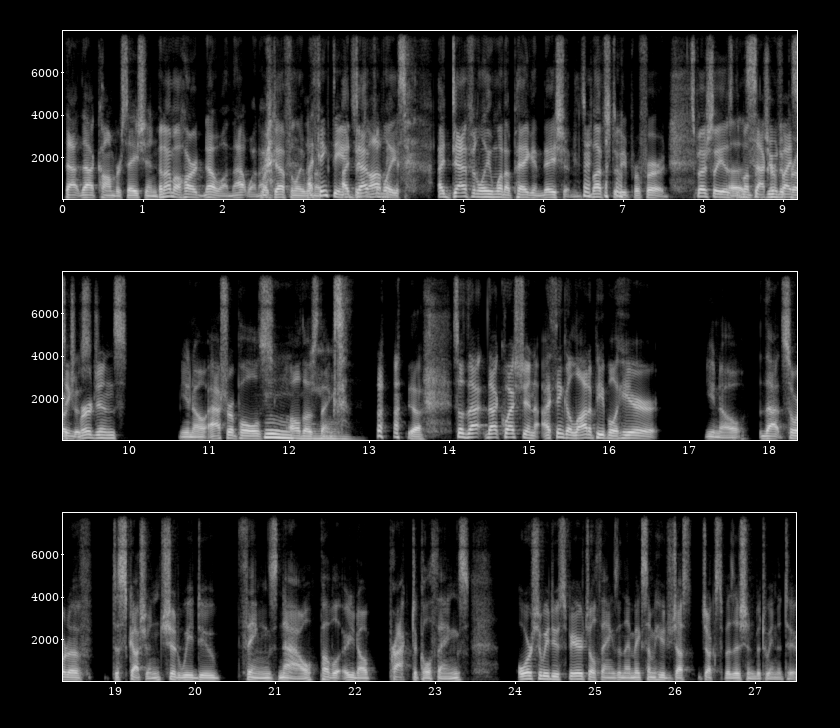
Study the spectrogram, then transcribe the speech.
That that conversation. And I'm a hard no on that one. I definitely I want think the I answer definitely obvious. I definitely want a pagan nation. It's much to be preferred, especially as the Uh, month of June sacrificing approaches. virgins, you know, Asherah poles, all those things. Yeah. So that that question, I think a lot of people hear, you know, that sort of discussion. Should we do things now, public, you know, practical things, or should we do spiritual things? And they make some huge just, juxtaposition between the two,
